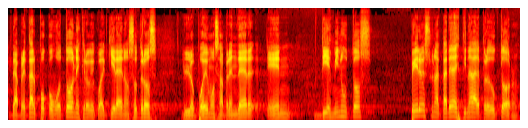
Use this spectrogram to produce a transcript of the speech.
de apretar pocos botones, creo que cualquiera de nosotros lo podemos aprender en 10 minutos, pero es una tarea destinada al productor.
